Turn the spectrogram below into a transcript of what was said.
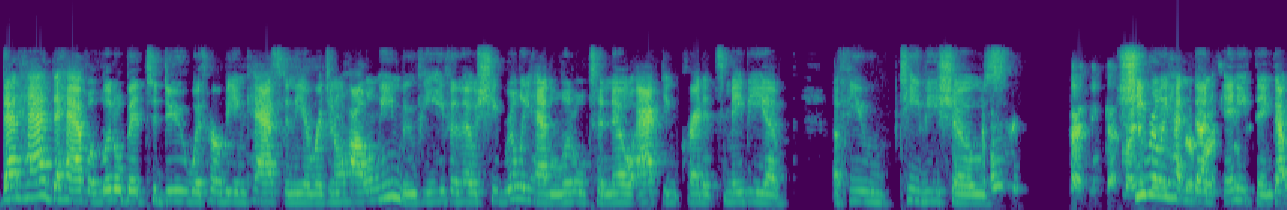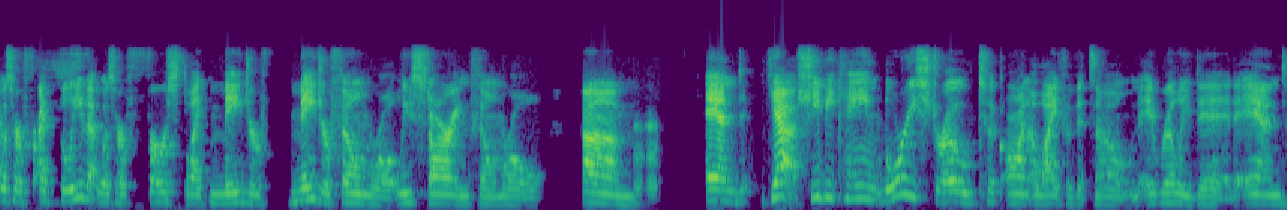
that had to have a little bit to do with her being cast in the original Halloween movie, even though she really had little to no acting credits, maybe a a few TV shows. I think that She really hadn't done first movie. anything. That was her. I believe that was her first like major major film role, at least starring film role. Um, Mhm. and yeah, she became Laurie Strode took on a life of its own. It really did, and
